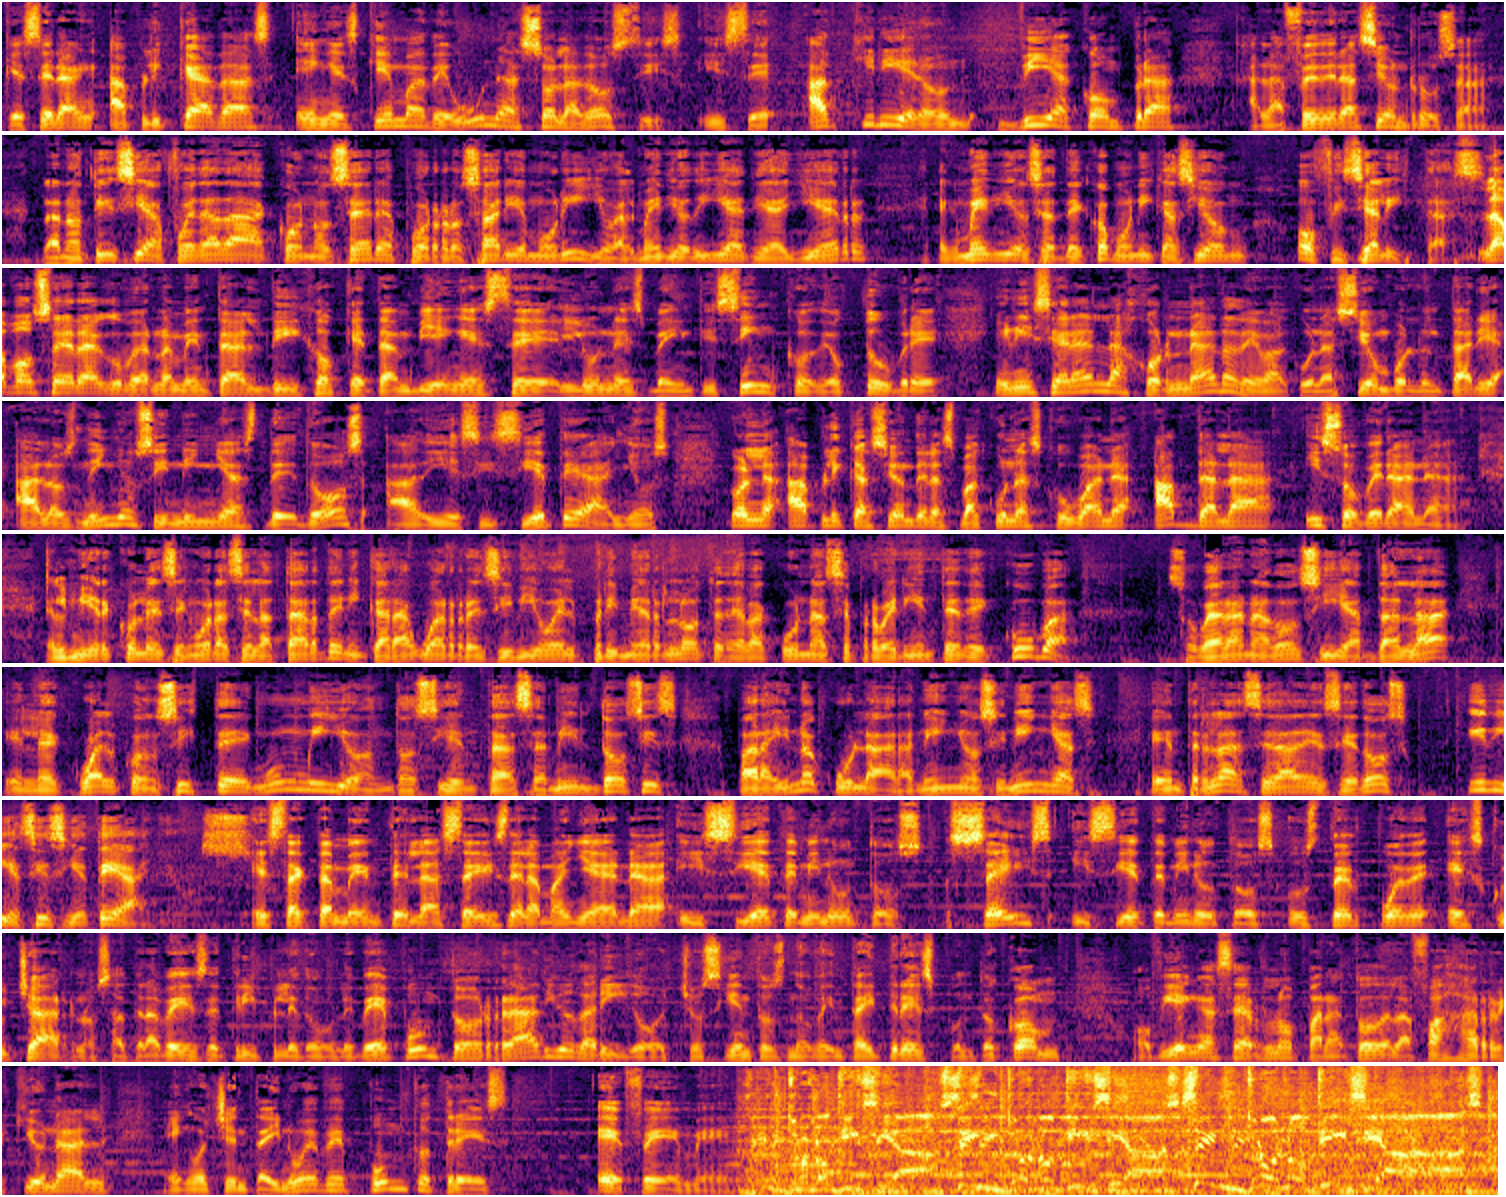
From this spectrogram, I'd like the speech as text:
que serán aplicadas en esquema de una sola dosis y se adquirieron vía compra a la Federación Rusa. La noticia fue dada a conocer por Rosario Murillo al mediodía de ayer en medios de comunicación oficialistas. La vocera gubernamental dijo que también este lunes 25 de octubre iniciará la jornada de vacunación voluntaria a los niños y niñas de 2 a 17 años con la aplicación de las vacunas cubana Abdala y Soberana. El miércoles en horas de la tarde, Nicaragua recibió el primer lote de vacunas proveniente de Cuba Soberana Dosis Abdalá, el cual consiste en 1.200.000 dosis para inocular a niños y niñas entre las edades de 2 y 17 años. Exactamente las 6 de la mañana y 7 minutos. 6 y 7 minutos. Usted puede escucharnos a través de www.radiodarío893.com o bien hacerlo para toda la faja regional en 89.3 FM. Centro Noticias, Centro Noticias, Centro Noticias.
